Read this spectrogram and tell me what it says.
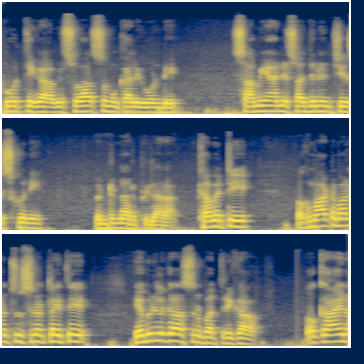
పూర్తిగా విశ్వాసం కలిగి ఉండి సమయాన్ని సద్వినియోగం చేసుకుని వింటున్నారు పిల్లరా. కాబట్టి ఒక మాట మనం చూసినట్లయితే ఎబ్రిల్కి రాసిన పత్రిక ఒక ఆయన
